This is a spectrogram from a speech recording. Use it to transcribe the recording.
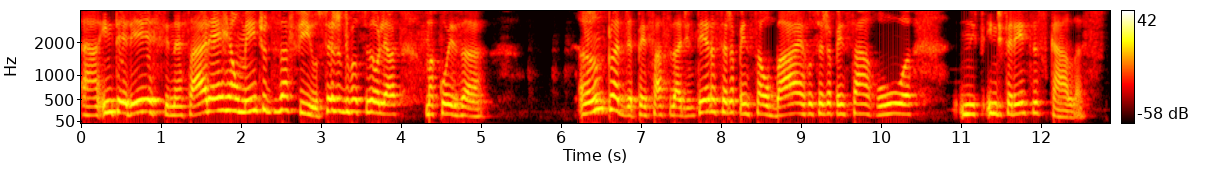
uh, interesse nessa área é realmente o desafio, seja de você olhar uma coisa ampla, de pensar a cidade inteira, seja pensar o bairro, seja pensar a rua, em diferentes escalas.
